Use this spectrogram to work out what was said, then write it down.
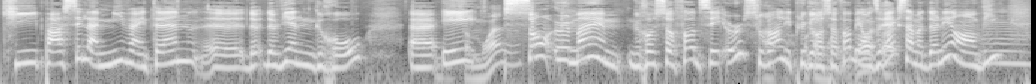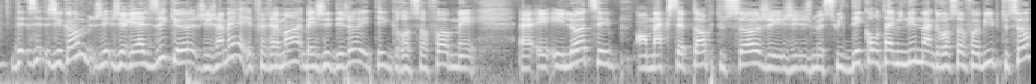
qui, passé la mi-vingtaine, euh, de- deviennent gros euh, et moi, sont eux-mêmes grossophobes. C'est eux, souvent, les plus grossophobes. Et on dirait que ça m'a donné envie... de- c'est- J'ai comme... J'ai réalisé que j'ai jamais vraiment... Ben, j'ai déjà été grossophobe, mais... euh, et, et là, tu sais, en m'acceptant puis tout ça, j'ai- je me suis décontaminé de ma grossophobie puis tout ça.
